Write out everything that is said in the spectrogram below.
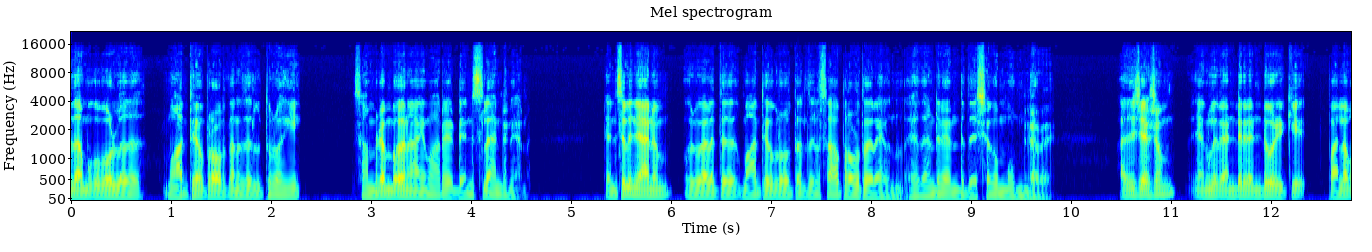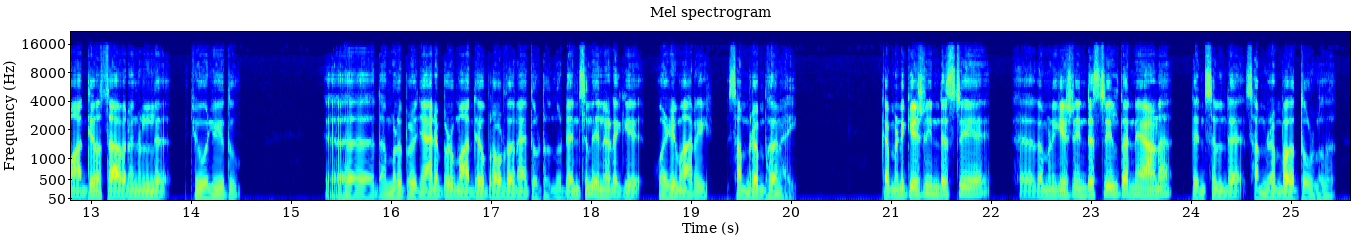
നമുക്കിപ്പോൾ ഉള്ളത് മാധ്യമപ്രവർത്തനത്തിൽ തുടങ്ങി സംരംഭകനായി മാറിയ ഡെൻസിൽ ആന്റണിയാണ്. ഡെൻസിൽ ഞാനും ഒരു കാലത്ത് മാധ്യമപ്രവർത്തനത്തിൽ സഹപ്രവർത്തകരായിരുന്നു ഏതാണ്ട് രണ്ട് ദശകം മുമ്പേ. അതെ. അതിനുശേഷം ഞങ്ങൾ രണ്ട് രണ്ട് വഴിക്ക് പല മാധ്യമ സ്ഥാപനങ്ങളിൽ ജോലി ചെയ്തു. നമ്മളിപ്പോൾ ഞാനിപ്പോഴും മാധ്യമപ്രവർത്തകനായി തുടരുന്നു. ഡെൻസിൽ ഇതിനിടയ്ക്ക് വഴിമാറി സംരംഭകനായി. കമ്മ്യൂണിക്കേഷൻ ഇൻഡസ്ട്രിയെ കമ്മ്യൂണിക്കേഷൻ ഇൻഡസ്ട്രിയിൽ തന്നെയാണ് ഡെൻസലിന്റെ സംരംഭകത്വം ഉള്ളത്. ഏഹ്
